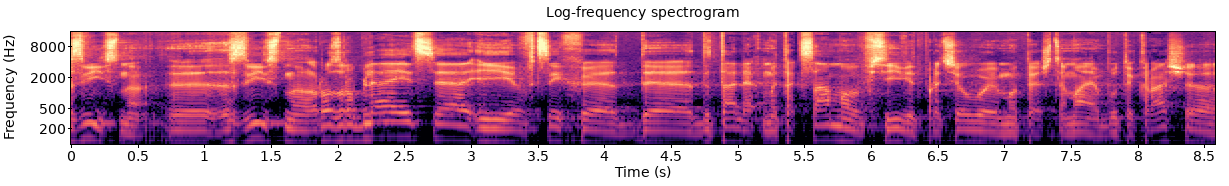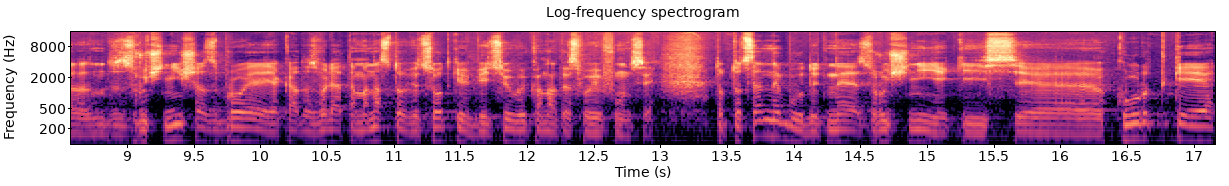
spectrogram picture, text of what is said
Звісно, е, звісно, розробляється, і в цих е, деталях ми так само всі відпрацьовуємо теж. Це має бути краща, зручніша зброя, яка дозволятиме на 100% бійцю виконати свої функції. Тобто, це не будуть незручні якісь е, куртки,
